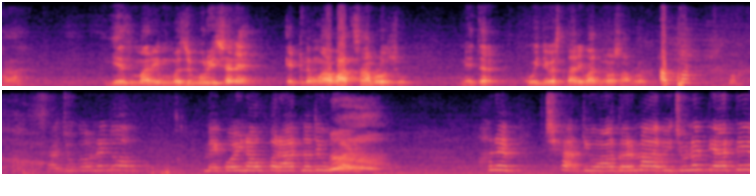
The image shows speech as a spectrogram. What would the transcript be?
હા. યસ મારી મજબૂરી છે ને એટલે હું આ વાત સાંભળું છું. નહીતર કોઈ દિવસ તારી વાત ન સાંભળો. સાચું કહું ને તો મેં કોઈના ઉપર હાથ નથી ઉપાડ્યો. અને જ્યારથી હું આ ઘરમાં આવી છું ને ત્યારથી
